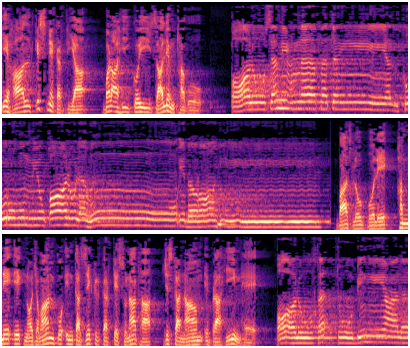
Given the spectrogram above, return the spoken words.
یہ حال کس نے کر دیا؟ بڑا ہی کوئی ظالم تھا وہ۔ قالوا سمعنا فتى يذكرهم يقال له ابراهيم بعض لوگ بولے ہم نے ایک نوجوان کو ان کا ذکر کرتے سنا تھا جس کا نام ابراہیم ہے۔ قالوا فأتوا به على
